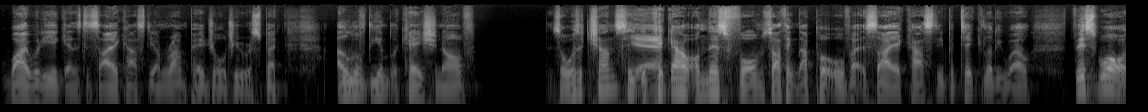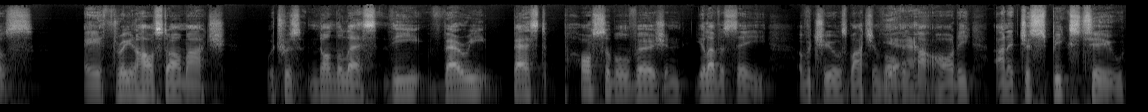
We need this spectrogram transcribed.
Why would he against Isiah Kassidy on Rampage? All due respect. I love the implication of there's always a chance he Yeah. could kick out on this form. So I think that put over Isiah Kassidy particularly well. This was a three and a half star match, which was nonetheless the very best possible version you'll ever see of a trios match involving Yeah. Matt Hardy. And it just speaks to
